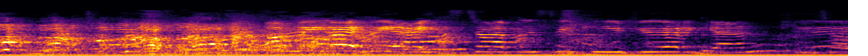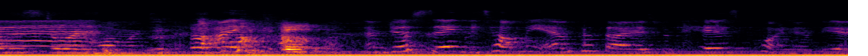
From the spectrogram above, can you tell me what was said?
Oh my god, wait, I stop listening. Can you do that again? Can you tell the story one more time? I, I'm just saying this help me empathize with his point of view.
